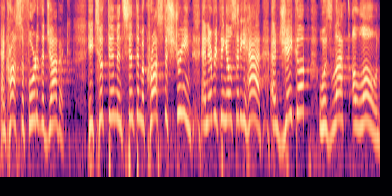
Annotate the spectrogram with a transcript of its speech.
and crossed the ford of the Jabbok. He took them and sent them across the stream and everything else that he had. And Jacob was left alone,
